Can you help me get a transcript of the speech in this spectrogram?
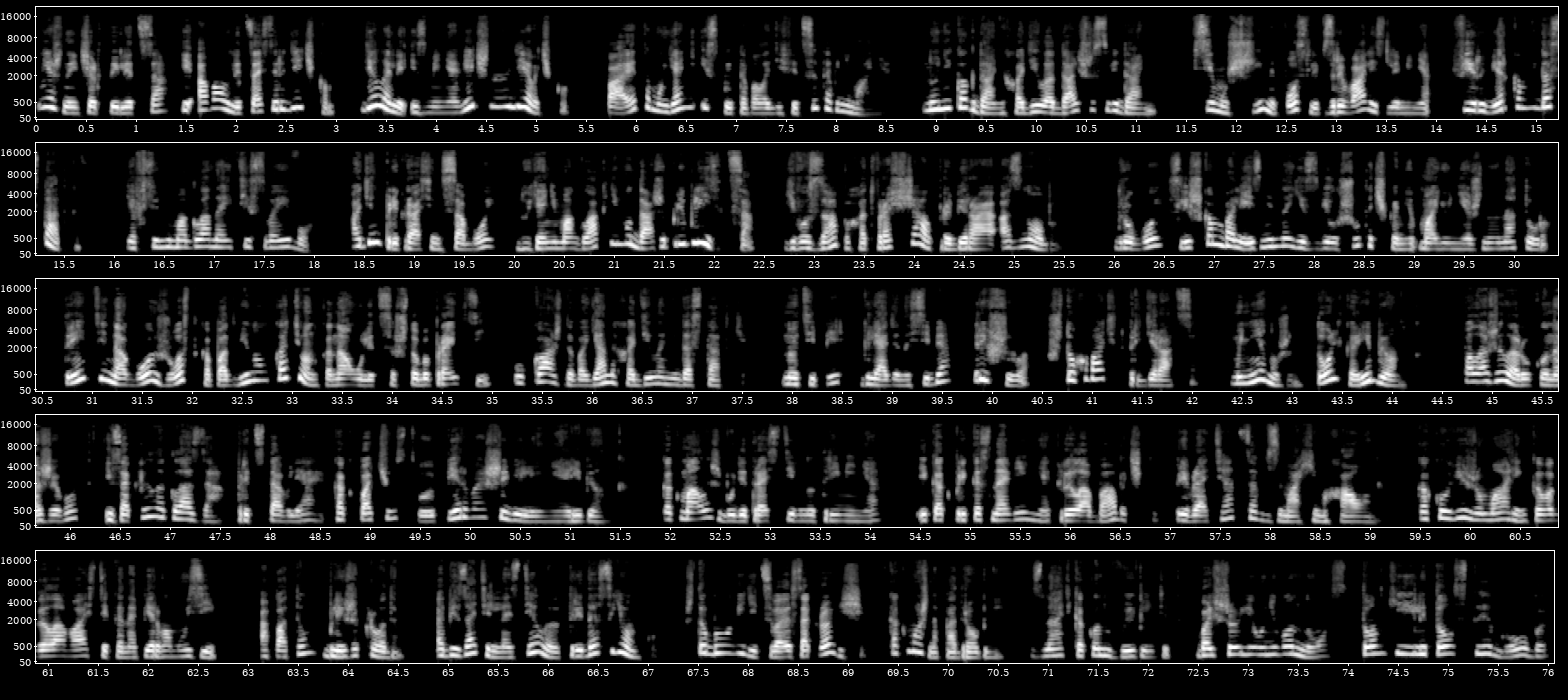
Нежные черты лица и овал лица сердечком делали из меня вечную девочку, поэтому я не испытывала дефицита внимания. Но никогда не ходила дальше свиданий. Все мужчины после взрывались для меня фейерверком недостатков. Я все не могла найти своего. Один прекрасен собой, но я не могла к нему даже приблизиться. Его запах отвращал, пробирая ознобом. Другой слишком болезненно язвил шуточками мою нежную натуру. Третий ногой жестко подвинул котенка на улице, чтобы пройти. У каждого я находила недостатки. Но теперь, глядя на себя, решила, что хватит придираться. Мне нужен только ребенок. Положила руку на живот и закрыла глаза, представляя, как почувствую первое шевеление ребенка. Как малыш будет расти внутри меня, и как прикосновение крыла бабочки превратятся в взмахи махаона. Как увижу маленького головастика на первом УЗИ, а потом ближе к родам. Обязательно сделаю 3D-съемку, чтобы увидеть свое сокровище как можно подробнее. Знать, как он выглядит, большой ли у него нос, тонкие или толстые губы.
